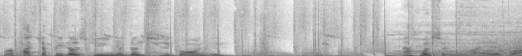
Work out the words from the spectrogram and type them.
Come faccio a aprire lo scrigno 12 secondi? Ah, forse devo rimanere qua.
